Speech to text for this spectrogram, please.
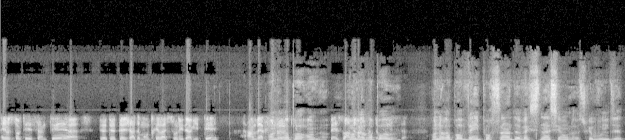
et aux autorités de santé de, de, déjà de montrer la solidarité on n'aura pas, on, n'aura pas, on n'aura pas 20 de vaccination, là, ce que vous me dites.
